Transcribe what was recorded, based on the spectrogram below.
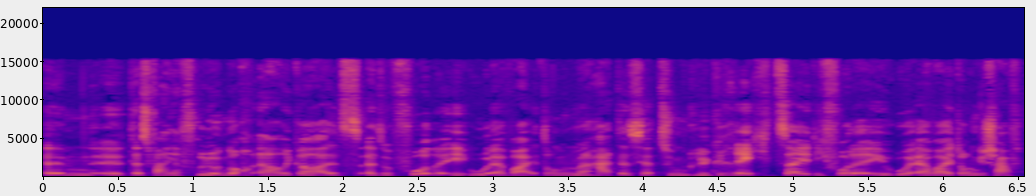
ähm, äh, das war ja früher noch ärger als also vor der EU-Erweiterung. Man hat es ja zum Glück rechtzeitig vor der EU-Erweiterung geschafft,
